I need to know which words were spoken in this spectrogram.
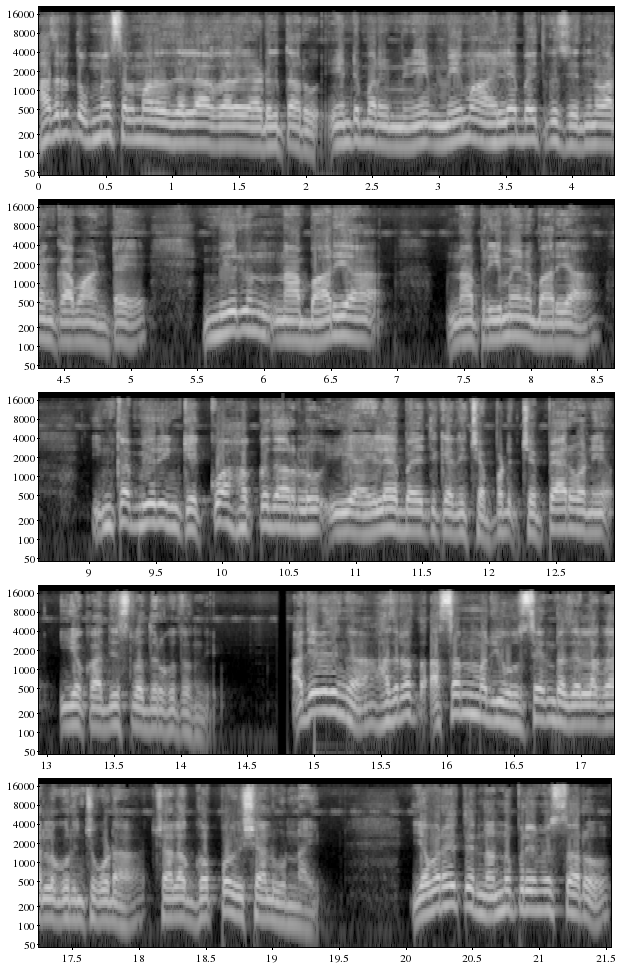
హజరత్ ఉమ్మే సల్మాన్ రజల్లా గారు అడుగుతారు ఏంటి మరి మే- మేము అహిలే బైత్కు చెందినవారం కామా అంటే మీరు నా భార్య నా ప్రియమైన భార్య ఇంకా మీరు ఇంకెక్కువ హక్కుదారులు ఈ అహిలే బైత్కి అని చెప్ప చెప్పారు అని ఈ యొక్క హదీస్లో దొరుకుతుంది. అదేవిధంగా హజరత్ హసన్ మరియు హుస్సేన్ రజల్లా గారుల గురించి కూడా చాలా గొప్ప విషయాలు ఉన్నాయి. ఎవరైతే నన్ను ప్రేమిస్తారో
